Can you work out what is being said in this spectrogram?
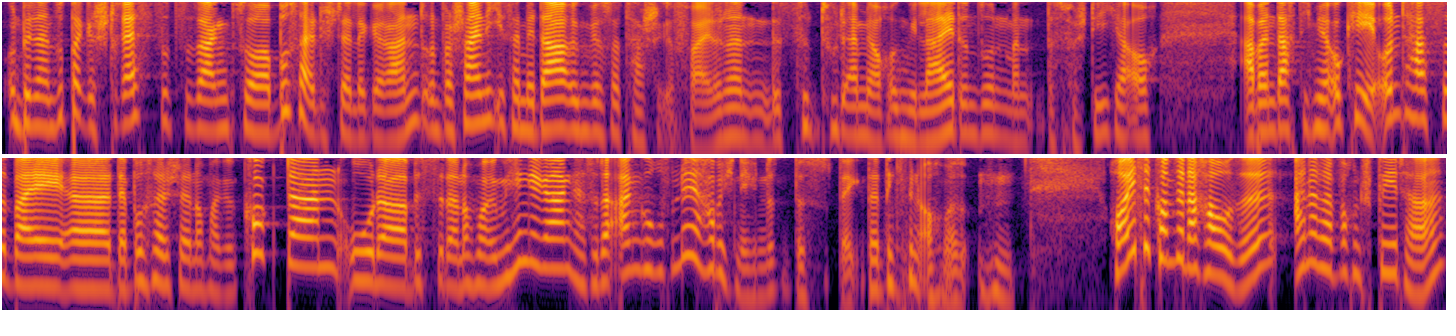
und bin dann super gestresst sozusagen zur Bushaltestelle gerannt und wahrscheinlich ist er mir da irgendwie aus der Tasche gefallen und dann das tut einem ja auch irgendwie leid und so und man das verstehe ich ja auch aber dann dachte ich mir, okay, und hast du bei äh, der Bushaltestelle nochmal geguckt dann? Oder bist du da nochmal irgendwie hingegangen? Hast du da angerufen? Nee, habe ich nicht. Und das, das, da denke ich mir auch immer so, hm. Heute kommt er nach Hause, anderthalb Wochen später,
